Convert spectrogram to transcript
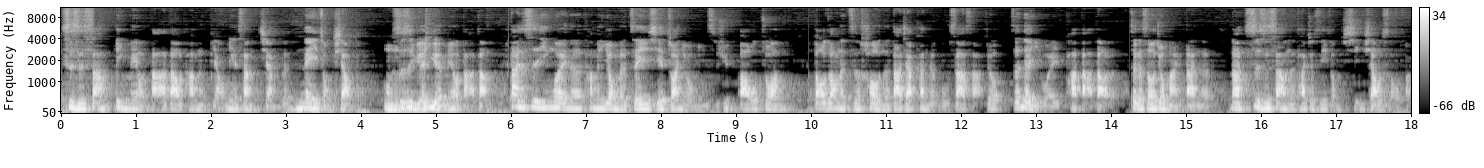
事实上并没有达到他们表面上讲的那一种效果。是是远远没有达到，但是因为呢，他们用了这一些专有名词去包装，包装了之后呢，大家看的不飒飒，就真的以为它达到了，这个时候就买单了。那事实上呢，它就是一种行销手法。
